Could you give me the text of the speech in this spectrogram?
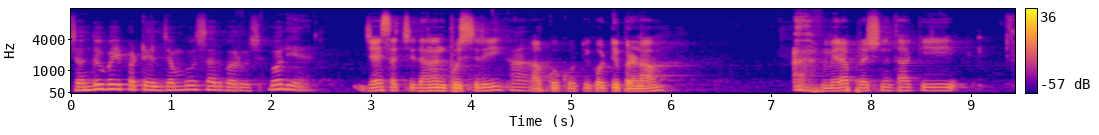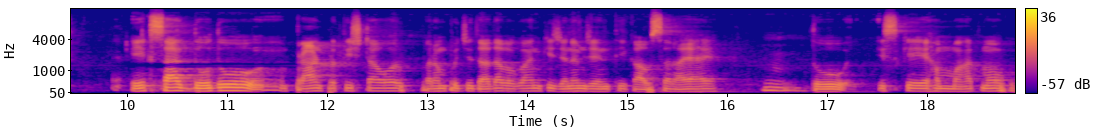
चंदूभाई पटेल जम्बू सर भरूच बोलिए। जय सच्चिदानंद पुश्री हाँ। आपको कोटि कोटि प्रणाम। मेरा प्रश्न था कि एक साथ दो दो प्राण प्रतिष्ठा और परम पूज्य दादा भगवान की जन्म जयंती का अवसर आया है। तो इसके हम महात्माओं को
